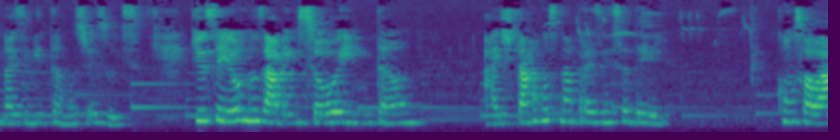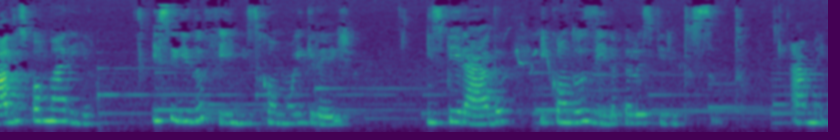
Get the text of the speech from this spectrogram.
nós imitamos Jesus. Que o Senhor nos abençoe, então, a estarmos na presença dele, consolados por Maria e seguindo firmes como igreja, inspirada e conduzida pelo Espírito Santo. Amém.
